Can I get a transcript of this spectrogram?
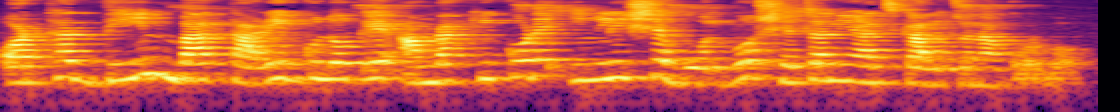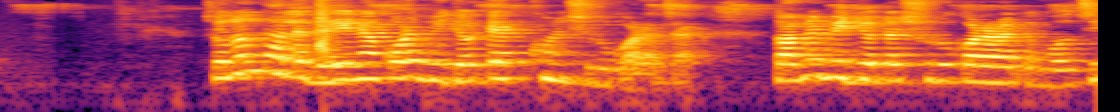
অর্থাৎ দিন বা তারিখগুলোকে আমরা কি করে ইংলিশে বলব সেটা নিয়ে আজকে আলোচনা করব। চলুন তাহলে দেরি না করে ভিডিওটা এক্ষুনি শুরু করা যাক। তবে ভিডিওটা শুরু করার আগে বলছি,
